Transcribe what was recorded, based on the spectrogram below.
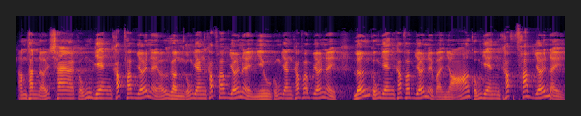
Âm thanh ở xa cũng gian khắp pháp giới này, ở gần cũng gian khắp pháp giới này, nhiều cũng gian khắp pháp giới này, lớn cũng gian khắp pháp giới này và nhỏ cũng gian khắp pháp giới này.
